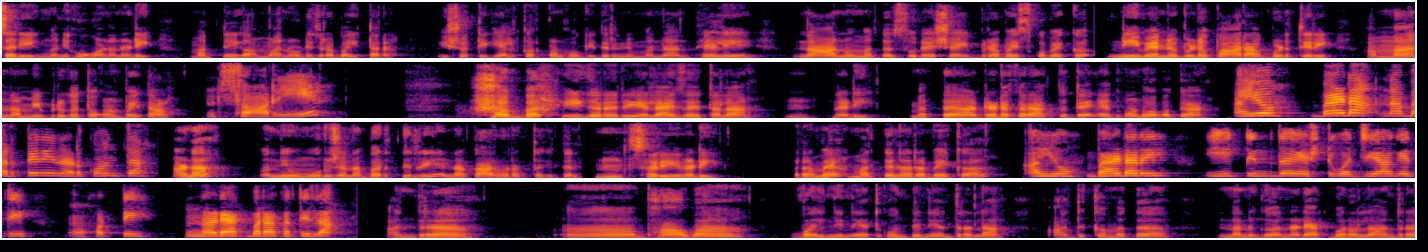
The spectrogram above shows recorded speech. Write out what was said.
ಸರಿ ಈಗ ಮನೆಗೆ ಹೋಗೋಣ ನಡಿ. ಮತ್ತೆ ಈಗ ಅಮ್ಮ ನೋಡಿದ್ರೆ ಬೈತಾರ. ಇಷ್ಟೊತ್ತಿಗೆ ಎಲ್ಲಿ ಕರ್ಕೊಂಡು ಹೋಗಿದ್ರಿ ನಿಮ್ಮನ್ನ ಅಂತ ಹೇಳಿ ನಾನು ಮತ್ತೆ ಸುರೇಶ ಇಬ್ಬರ ಬೈಸ್ಕೋಬೇಕು. ನೀವೇನು ಬಿಡು ಪಾರಾಗ್ಬಿಡ್ತೀರಿ. ಅಮ್ಮ ನಮ್ಮ ನಮ್ಮಿಬ್ರಿಗೆ ತಗೊಂಡ್ ಬೈತಾಳ. ಸಾರಿ ಹಬ್ಬ ಈಗ ರಿಯಲೈಸ್ ಆಯ್ತಲ್ಲ? ಹ್ಮ್ ನಡಿ. ಮತ್ತೆ ಅಡ್ಡಾಡಕರ ಆಗ್ತದೆ ಎತ್ಕೊಂಡು ಹೋಗ್ಬೇಕಾ? ಅಯ್ಯೋ ಬೇಡ ನಾ ಬರ್ತೇನೆ ನಡ್ಕೊಂತ ಅಣ್ಣ ನೀವು ಮೂರು ಜನ ಬರ್ತೀರಿ ನಾ ಕಾರ್ ಹೊರಗೆ ತೆಗಿತೇನೆ. ಹ್ಮ್ ಸರಿ ನಡಿ. ರಮ್ಯಾ ಮತ್ತೇನಾರ ಬೇಕಾ? ಅಯ್ಯೋ ಬೇಡ ರೀ. ಈಗ ತಿಂದ ಎಷ್ಟು ವಜ್ಜಿ ಆಗೈತಿ. ಹೊಟ್ಟಿ ನಡ್ಯಾಕ್ ಬರಾಕತ್ತಿಲ್ಲ. ಅಂದ್ರ ಭಾವ ವೈನಿನ ಎತ್ಕೊಂತೀನಿ ಅಂದ್ರಲ್ಲ ಅದಕ್ಕೆ ಮತ್ತ ನನಗೆ ನಡ್ಯಾಕ್ ಬರಲ್ಲ ಅಂದ್ರ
